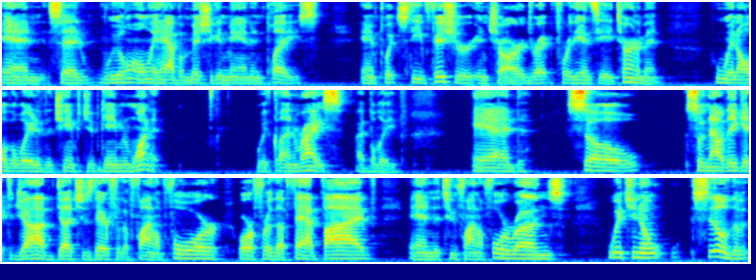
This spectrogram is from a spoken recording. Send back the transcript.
and said, We'll only have a Michigan man in place and put Steve Fisher in charge right before the NCAA tournament, who went all the way to the championship game and won it with Glen Rice, I believe. And so so now they get the job. Dutch is there for the Final Four or for the Fab Five and the two Final Four runs, which, you know, still the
